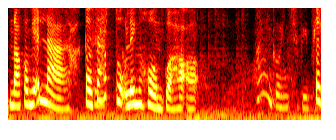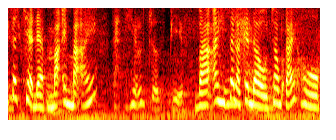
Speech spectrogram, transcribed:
Nó có nghĩa là tôi sẽ hấp thụ linh hồn của họ. Tôi sẽ trẻ đẹp mãi mãi. Và anh sẽ là cái đầu trong cái hộp.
